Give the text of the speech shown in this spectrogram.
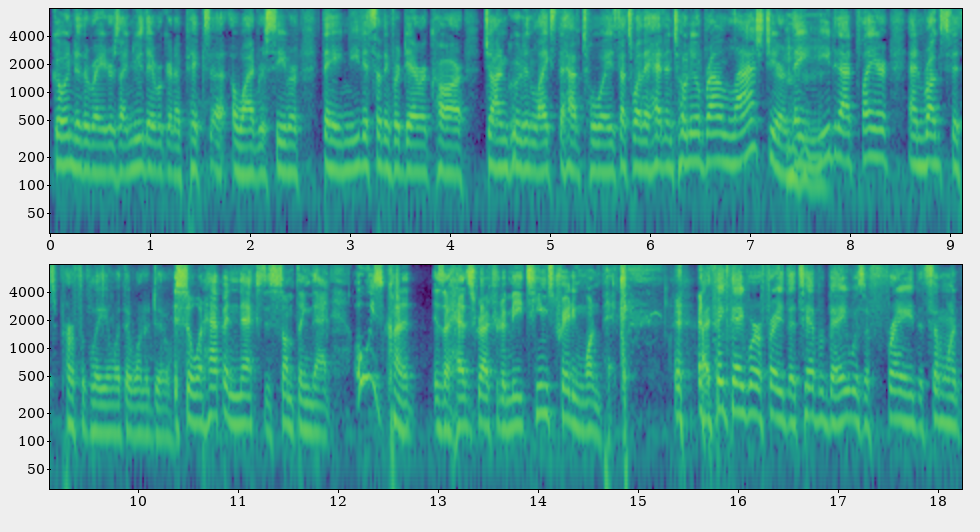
go into the Raiders. I knew they were going to pick a, a, wide receiver. They needed something for Derek Carr. Jon Gruden likes to have toys. That's why they had Antonio Brown last year. Mm-hmm. They needed that player, and Ruggs fits perfectly in what they want to do. So what happened next is something that always kind of is a head scratcher to me. Teams trading one pick. I think they were afraid that Tampa Bay was afraid that someone.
